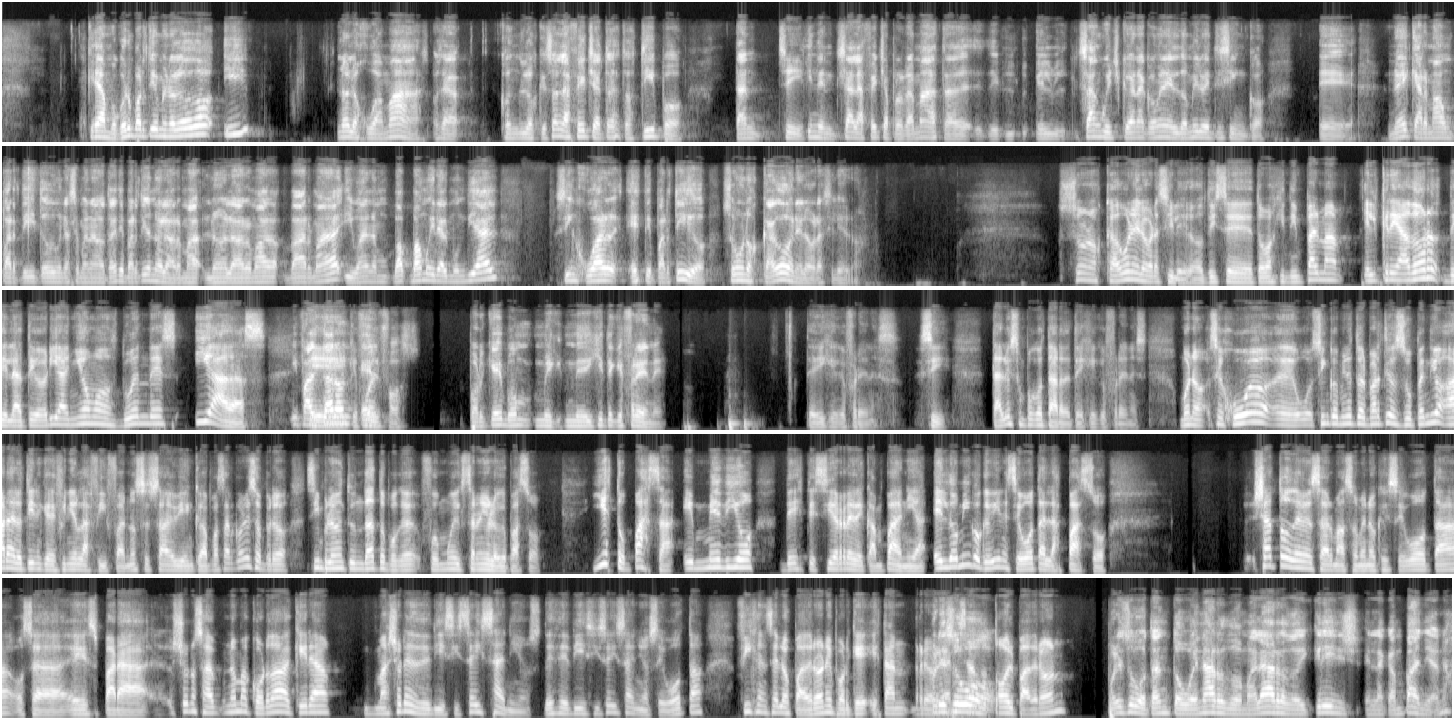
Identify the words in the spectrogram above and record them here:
Quedamos con un partido menos los dos y no lo juega más. O sea, con los que son la fecha de todos estos tipos, tan, Sí. tienen ya la fecha programada hasta el sándwich que van a comer en el 2025. Eh, no hay que armar un partidito de una semana a otra. Este partido no lo, arma, no lo arma- va a armar y van a- va- vamos a ir al Mundial sin jugar este partido. Son unos cagones los brasileños. Son unos cagones los brasileros, dice Tomás Quintín Palma, el creador de la teoría ñomos, duendes y hadas. Y faltaron Eh, elfos. ¿Por qué vos me, me dijiste que frene? Te dije que frenes. Sí, tal vez un poco tarde te dije que frenes. Bueno, se jugó eh, cinco minutos del partido, se suspendió, ahora lo tiene que definir la FIFA. No se sabe bien qué va a pasar con eso, pero simplemente un dato porque fue muy extraño lo que pasó. Y esto pasa en medio de este cierre de campaña. El domingo que viene se vota en las PASO. ya todo debe ser más o menos que se vota, o sea, es para, yo no, no me acordaba que era mayores de 16 años, desde 16 años se vota, fíjense los padrones porque están reorganizando todo el padrón. Por eso hubo tanto buenardo, malardo y cringe en la campaña, ¿no?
